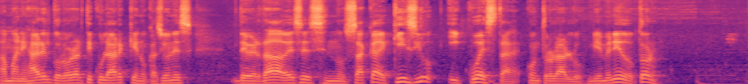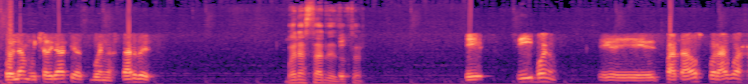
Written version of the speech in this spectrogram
a manejar el dolor articular que en ocasiones de verdad a veces nos saca de quicio y cuesta controlarlo. Bienvenido, doctor. Hola, muchas gracias. Buenas tardes. Buenas tardes, doctor. Eh, sí, bueno, eh, patados por agua.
